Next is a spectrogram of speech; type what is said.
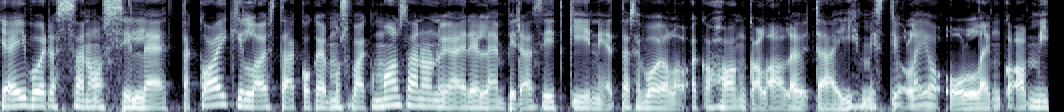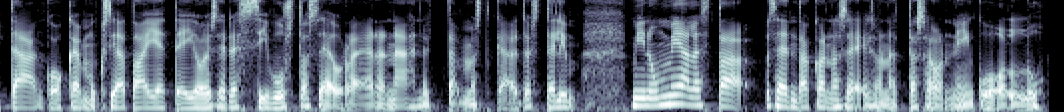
Ja ei voida sanoa sille, että kaikilla olisi tämä kokemus, vaikka mä oon sanonut ja edelleen pidän siitä kiinni, että se voi olla aika hankalaa löytää ihmistä, jolla ei ole ollenkaan mitään kokemuksia tai ettei olisi edes sivusta seuraajana nähnyt tämmöistä käytöstä. Eli minun mielestä sen takana seison, että se on niin ollut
